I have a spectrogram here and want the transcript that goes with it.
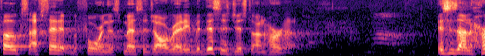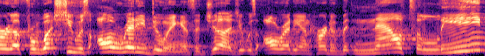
folks, I've said it before in this message already, but this is just unheard of. This is unheard of for what she was already doing as a judge. It was already unheard of. But now to lead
